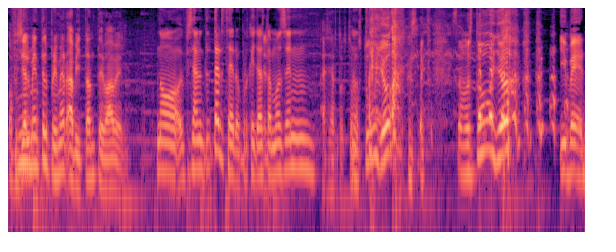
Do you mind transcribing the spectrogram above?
Oficialmente el primer habitante Babel. No, oficialmente el tercero, porque ya estamos en... Ah, Es cierto, somos tú y yo. somos tú y yo y Ben.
